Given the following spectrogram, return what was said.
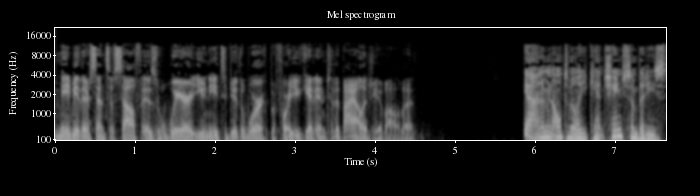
maybe their sense of self is where you need to do the work before you get into the biology of all of it. Yeah, and I mean, ultimately, you can't change somebody's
